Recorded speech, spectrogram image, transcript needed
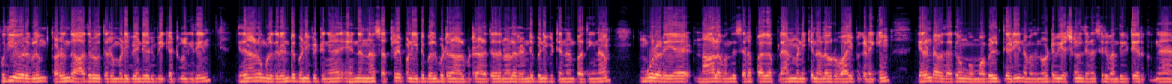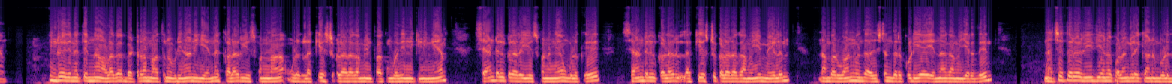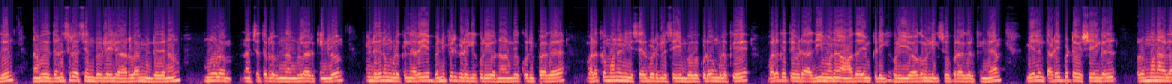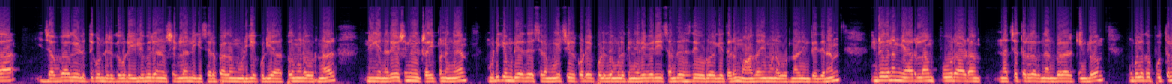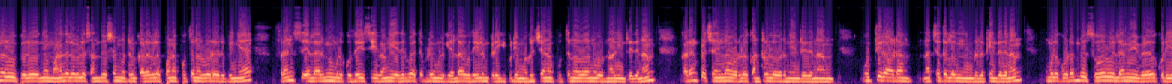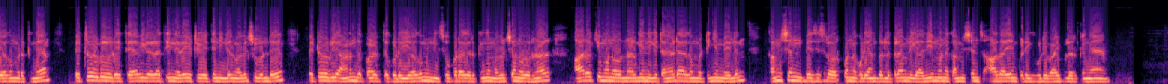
புதியவர்களும் தொடர்ந்து ஆதரவு தரும்படி வேண்டி விரும்பி கேட்டுக்கொள்கிறேன். இதனால் உங்களுக்கு ரெண்டு பெனிஃபிட்டுங்க என்னென்னா சப்ஸ்கிரைப் பண்ணிட்டு பெல் பட்டன் ஆல் பட்டன் அழுத்துறதுனால ரெண்டு பெனிஃபிட் என்னன்னு பார்த்தீங்கன்னா உங்களுடைய நாளை வந்து சிறப்பாக பிளான் பண்ணிக்க நல்ல ஒரு வாய்ப்பு கிடைக்கும். இரண்டாவதாக உங்கள் மொபைல் தேடி நமது நோட்டிஃபிகேஷன்கள் தினசரி வந்துக்கிட்டே இருக்குங்க. இன்றைய தினத்தை இன்னும் அழகாக பெட்டராக மாற்றணும் அப்படின்னா நீங்கள் என்ன கலர் யூஸ் பண்ணலாம்? உங்களுக்கு லக்கியஸ்ட் கலராக அமைன்னு பார்க்கும்போது இன்றைக்கி நீங்கள் சாண்டல் கலரை யூஸ் பண்ணுங்கள் உங்களுக்கு சாண்டல் கலர் லக்கியஸ்ட் கலராக அமையும் மேலும் நம்பர் ஒன் வந்து அதிர்ஷ்டம் தரக்கூடிய எண்ணாக அமைகிறது. நட்சத்திர ரீதியான பலன்களை காணும் பொழுது நமது தனுசு ராசி என்பர்களில் யாரெல்லாம் இன்றைய தினம் மூலம் நட்சத்திர நண்பர்களாக இருக்கீங்களோ இன்றைய தினம் உங்களுக்கு நிறைய பெனிஃபிட் கிடைக்கக்கூடிய ஒரு நாளுங்க குறிப்பாக வழக்கமான நீங்கள் செயல்பாடுகளை செய்யும் போது கூட உங்களுக்கு வழக்கத்தை விட அதிகமான ஆதாயம் கிடைக்கக்கூடிய யோகம் இன்னைக்கு சூப்பராக இருக்குங்க. மேலும் தடைப்பட்ட விஷயங்கள் ரொம்ப நாளாக ஜவ்வாக இழுத்துக்கொண்டு இருக்கக்கூடிய இழுபறியான விஷயங்களை இன்னைக்கு சிறப்பாக முடிக்கக்கூடிய அற்புதமான ஒரு நாள். நீங்க நிறைய விஷயங்களை ட்ரை பண்ணுங்க. முடிக்க முடியாத சில முயற்சிகள் கூட இப்பொழுது உங்களுக்கு நிறைவேறி சந்தோஷத்தை உருவாக்கி தரும் ஆதாயமான ஒரு நாள் இன்றைய தினம். இன்றைய தினம் யாரெல்லாம் பூராடம் நட்சத்திர நண்பர்களாக இருக்கீங்களோ உங்களுக்கு புத்துணர்வு பெறுவீங்க மனதளவில் சந்தோஷம் மற்றும் கலகலப்பான புத்துணர்வோடு இருப்பீங்க. ஃப்ரெண்ட்ஸ் எல்லாருமே உங்களுக்கு உதவி செய்வாங்க. எதிர்பார்த்தபடி உங்களுக்கு எல்லா உதவியிலும் கிடைக்கக்கூடிய மகிழ்ச்சியான புத்துணர்வான ஒரு நாள் இன்றைய தினம். கடன் பிரச்சனைகள்லாம் ஓரளவு கண்ட்ரோலில் வருங்க இன்றைய தினம். உத்திராடம் நட்சத்திரம் நண்பர்களுக்கு இன்றைய தினம். உங்களுக்கு உடம்பு சோர்வு இல்லாமல் விலகக்கூடிய யோகம் இருக்குங்க. பெற்றோர்களுடைய தேவைகள் எல்லாத்தையும் நிறைவேற்றி வைத்து நீங்கள் மகிழ்ச்சி கொண்டு பெற்றோர்களை ஆனந்தப்படுத்தக்கூடிய யோகம் இன்னைக்கு சூப்பராக இருக்குங்க. மகிழ்ச்சியான ஒரு நாள் ஆரோக்கியமான ஒரு நாளுக்கு இன்னைக்கு டயர்டாக மாட்டீங்க. மேலும் கமிஷன் பேசிஸ்ல ஒர்க் பண்ணக்கூடிய அன்பர்களுக்கெல்லாம் இன்னைக்கு அதிகமான கமிஷன்ஸ் ஆதாயம் கிடைக்கக்கூடிய வாய்ப்புல இருக்குங்க.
